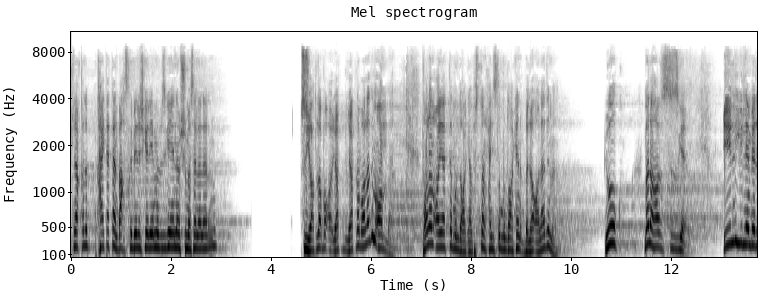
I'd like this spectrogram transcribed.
shunaqa qilib qaytadan bahs qilib berish kerakmi bizga yana shu masalalarni? Siz yodlab yodlab oladimi omma? Falon oyatda bundoq ekan piston hadisda bundoq ekan bila oladimi? Yo'q. Mana hozir sizga. Ellik yildan beri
